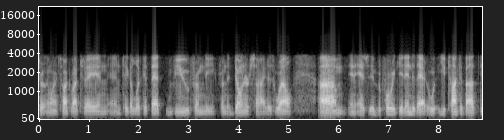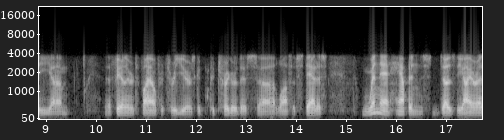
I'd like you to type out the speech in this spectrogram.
certainly want to talk about today, and and take a look at that view from the from the donor side as well. Um, and as before we get into that, you talked about the, um, the failure to file for three years could could trigger this uh, loss of status. When that happens, does the IRS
